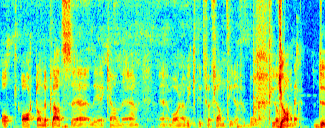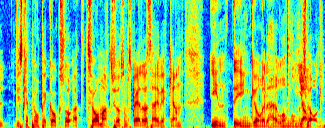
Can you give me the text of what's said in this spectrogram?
och 18 plats. Det kan Eh, vara viktigt för framtiden för båda klubbarna. Ja, du, vi ska påpeka också att två matcher som spelades här i veckan inte ingår i det här omgångens ja. lag.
